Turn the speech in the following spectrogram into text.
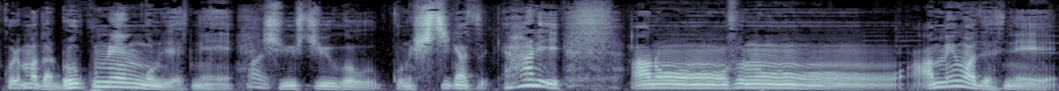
これまた6年後にですね、はい、集中後、この7月、やはり、あのー、その、雨はですね、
